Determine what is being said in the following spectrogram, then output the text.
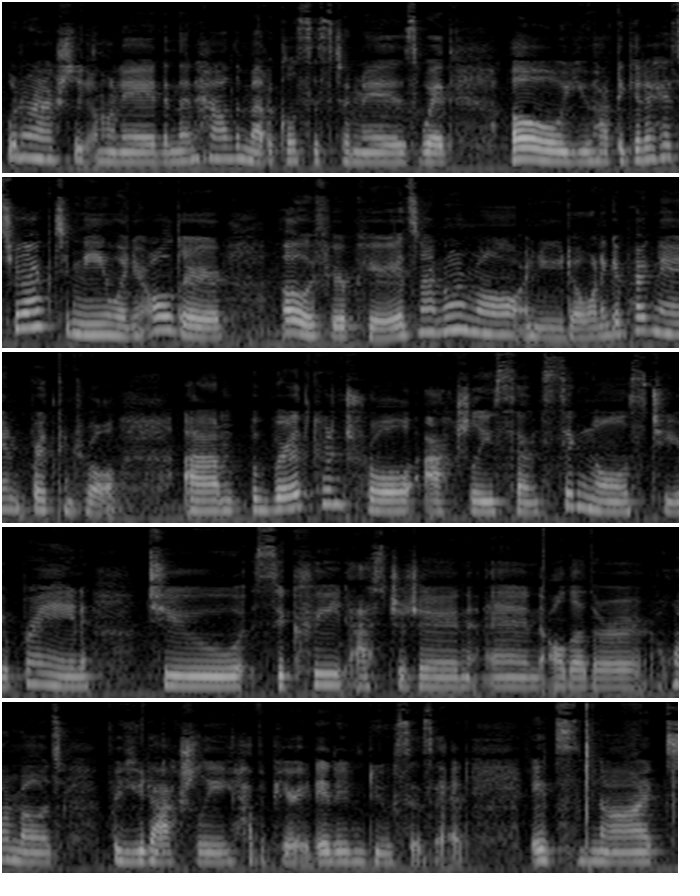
when we're actually on it, and then how the medical system is with, oh, you have to get a hysterectomy when you're older. Oh, if your period's not normal and you don't want to get pregnant, birth control. Um, but birth control actually sends signals to your brain to secrete estrogen and all the other hormones for you to actually have a period. It induces it. It's not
